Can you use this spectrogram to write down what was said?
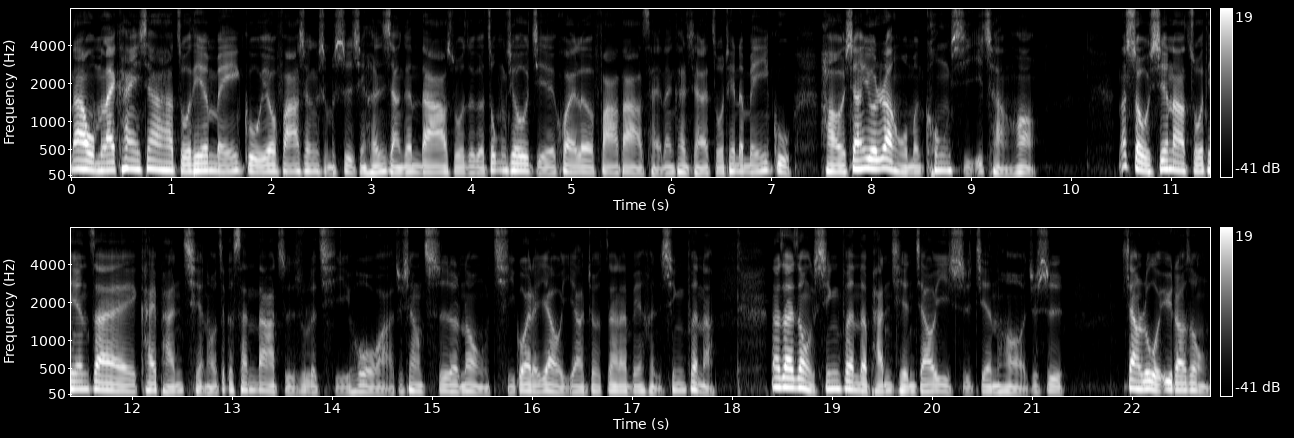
那我们来看一下昨天美股又发生什么事情，很想跟大家说这个中秋节快乐发大财，但看起来昨天的美股好像又让我们空喜一场哈。那首先呢、昨天在开盘前哦，这个三大指数的期货啊，就像吃了那种奇怪的药一样，就在那边很兴奋呐、啊。那在这种兴奋的盘前交易时间哈，就是像如果遇到这种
